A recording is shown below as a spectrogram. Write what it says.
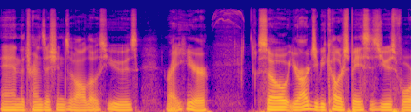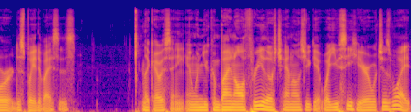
and the transitions of all those hues right here. So your RGB color space is used for display devices, like I was saying. And when you combine all three of those channels, you get what you see here, which is white.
